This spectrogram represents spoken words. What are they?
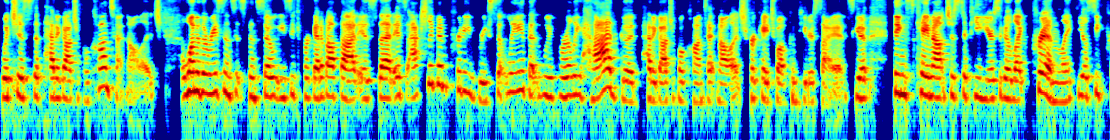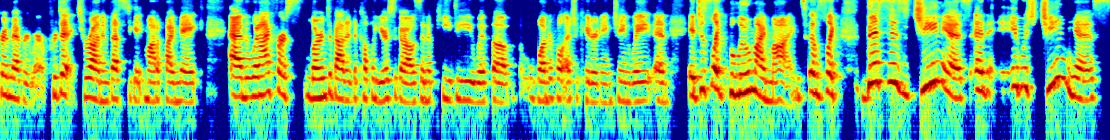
which is the pedagogical content knowledge. One of the reasons it's been so easy to forget about that is that it's actually been pretty recently that we've really had good pedagogical content knowledge for K-12 computer science. You know, things came out just a few years ago like PRIMM, like you'll see PRIMM everywhere, predict, run, investigate, modify, make. And when I first learned about it a couple years ago, I was in a PD with a wonderful educator named Jane Waite. And it just like blew my mind. It was like, this is genius. And it was genius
